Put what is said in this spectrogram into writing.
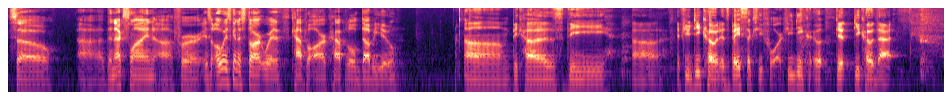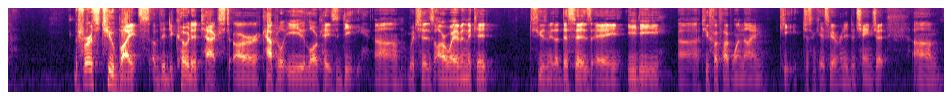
So uh, the next line uh, for is always going to start with capital R, capital W, um, because the uh, if you decode, it's base 64. If you decode, de decode that, the first two bytes of the decoded text are capital E, lowercase d, um, which is our way of indicate, excuse me, that this is a ED uh, 25519 key, just in case we ever need to change it. Um,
